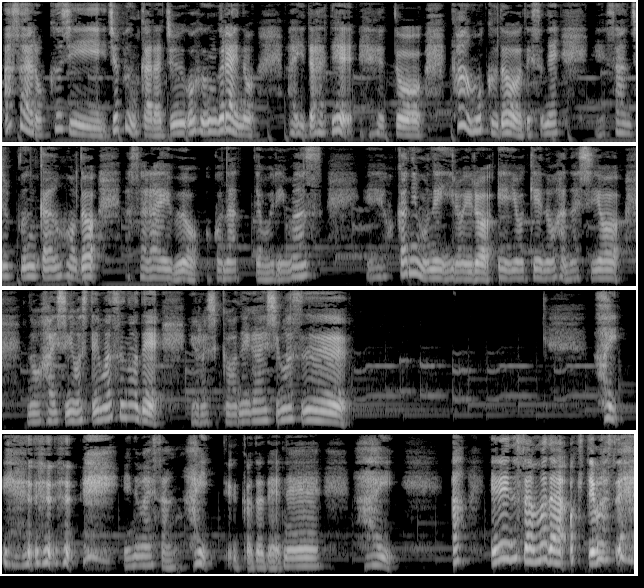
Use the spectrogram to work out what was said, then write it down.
朝6時10分から15分ぐらいの間で、えっ、ー、と、川木道ですね、30分間ほど朝ライブを行っております。えー、他にもね、いろいろ栄養系のお話を、の配信をしていますので、よろしくお願いします。はい。NY さん、はい。ということでね。はい。あ、エレーヌさんまだ起きてません。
